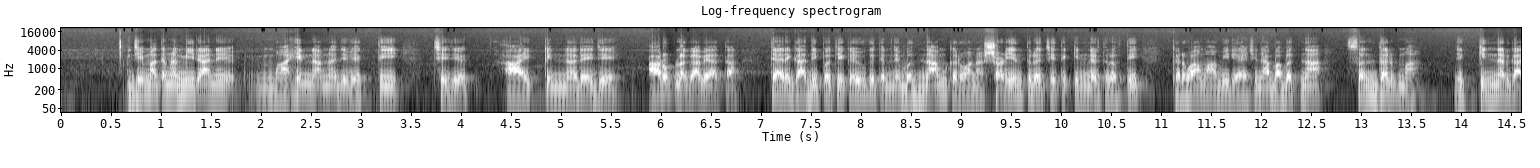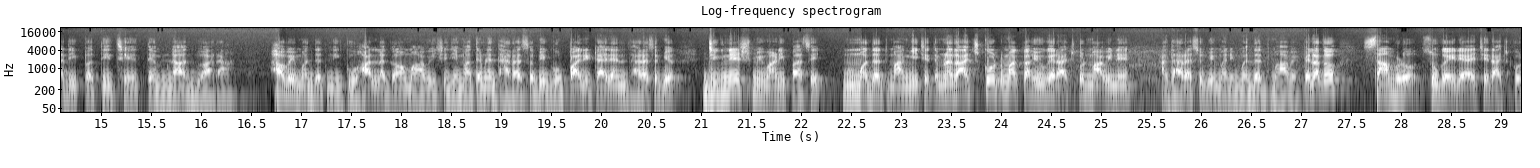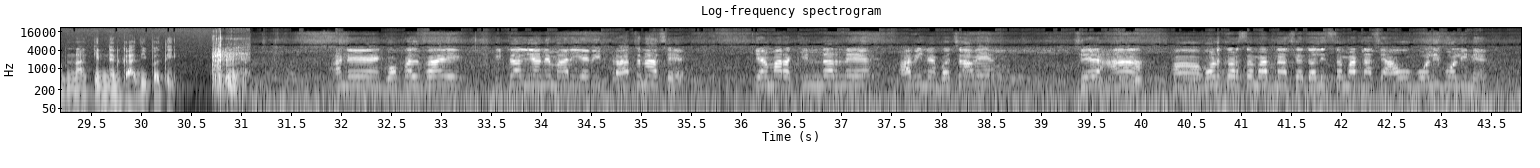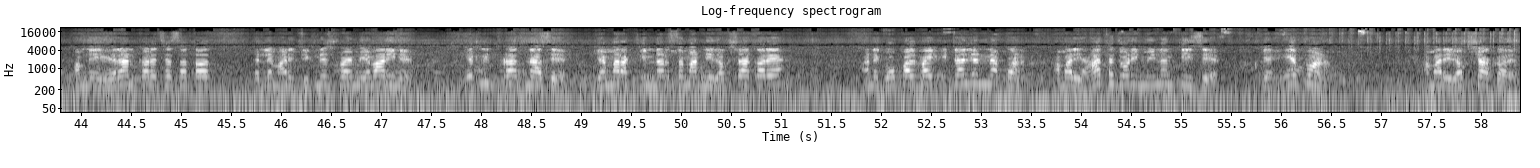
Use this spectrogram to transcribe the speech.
જેમાં તેમણે મીરાને માહિર નામના જે વ્યક્તિ છે, જે આ એક કિન્નરે જે આરોપ લગાવ્યા હતા, ત્યારે ગાદીપતિએ કહ્યું કે તેમને બદનામ કરવાના ષડયંત્ર છે તે કિન્નર તરફથી કરવામાં આવી રહ્યા છે અને આ બાબતના સંદર્ભમાં જે કિન્નર ગાદીપતિ છે તેમના દ્વારા હવે મદદની ગુહાર લગાવવામાં આવી છે, જેમાં તેમણે ધારાસભ્ય ગોપાલ ઇટાલિયા અને ધારાસભ્ય જિજ્ઞેશ મેવાણી પાસે મદદ માંગી છે. તેમણે રાજકોટમાં કહ્યું કે રાજકોટમાં આવીને આ ધારાસભ્ય મારી મદદમાં આવે. પહેલાં તો સાંભળો શું કહી રહ્યા છે રાજકોટના કિન્નર ગાદીપતિ. અને ગોપાલભાઈ, ઇટાલિયાને મારી એવી પ્રાર્થના છે કે અમારા કિન્નરને આવીને બચાવે. જે આ વણકર સમાજના છે, દલિત સમાજના છે, આવું બોલી બોલીને અમને હેરાન કરે છે સતત. એટલે મારી જિજ્ઞેશભાઈ મેવાણીને એટલી જ પ્રાર્થના છે કે અમારા કિન્નર સમાજની રક્ષા કરે. અને ગોપાલભાઈ, ઇટાલિયનને પણ અમારી હાથ જોડીને વિનંતી છે કે એ પણ અમારી રક્ષા કરે.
